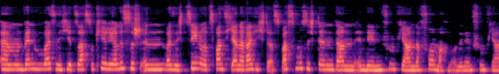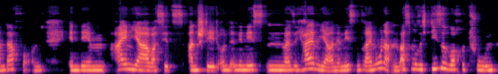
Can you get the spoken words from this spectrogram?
Ähm, und wenn du, weiß nicht, jetzt sagst, okay, realistisch in, weiß nicht, 10 oder 20 Jahren erreiche ich das. Was muss ich denn dann in den fünf Jahren davor machen und in den fünf Jahren davor und in dem ein Jahr, was jetzt ansteht und in den nächsten, weiß ich, halben Jahr, in den nächsten drei Monaten? Was muss ich diese Woche tun,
